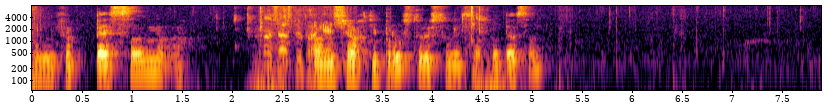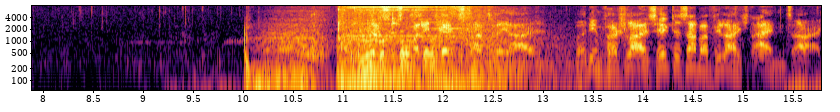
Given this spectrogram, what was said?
Und verbessern Was hast du Kann vergessen? ich auch die Brustrüstung jetzt auch verbessern? Das ist. Qualitätsmaterial. Bei dem Verschleiß hält es aber vielleicht einen Tag.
